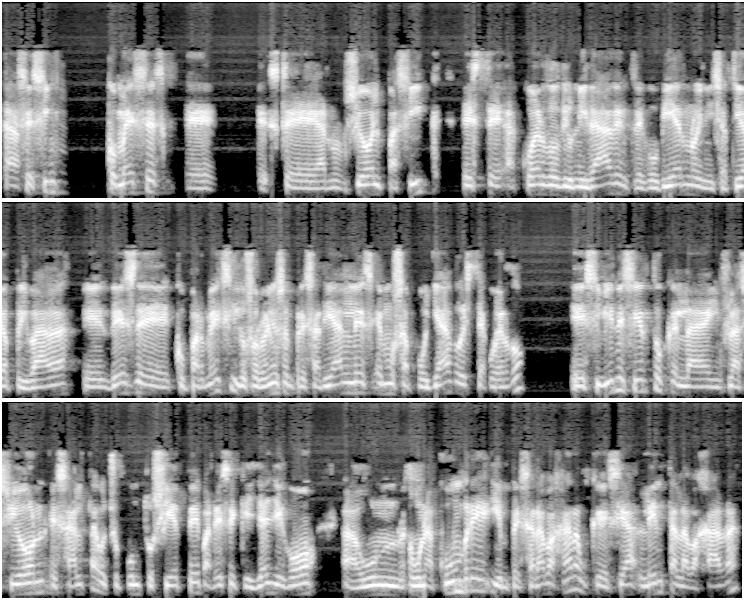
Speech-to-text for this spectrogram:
hace cinco meses eh, se anunció el PASIC, este acuerdo de unidad entre gobierno e iniciativa privada. Eh, desde Coparmex y los organismos empresariales hemos apoyado este acuerdo. Eh, si bien es cierto que la inflación es alta, 8.7, parece que ya llegó a, una cumbre y empezará a bajar, aunque sea lenta la bajada.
